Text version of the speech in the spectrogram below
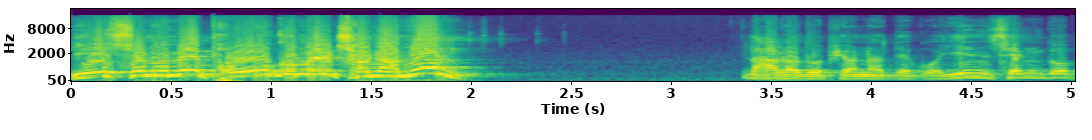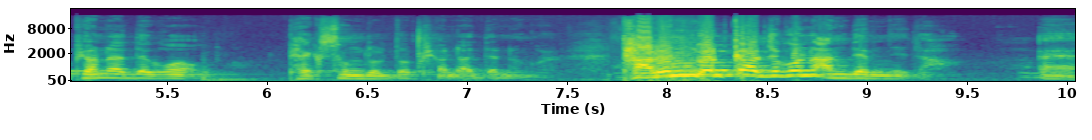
예수님의 복음을 전하면 나라도 변화되고 인생도 변화되고 백성들도 변화되는 거예요. 다른 것 가지고는 안 됩니다. 네,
